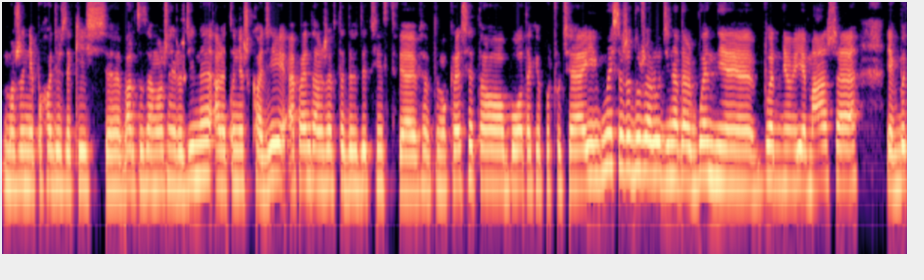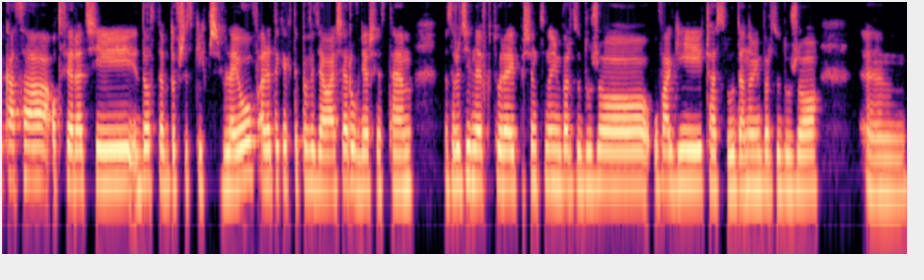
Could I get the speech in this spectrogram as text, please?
może nie pochodzisz z jakiejś e, bardzo zamożnej rodziny, ale to nie szkodzi. A pamiętam, że wtedy w dzieciństwie, w tym okresie to było takie poczucie i myślę, że dużo ludzi nadal błędnie, błędnie je ma, że jakby kasa otwiera ci dostęp do wszystkich przywilejów, ale tak jak ty powiedziałaś, ja również jestem z rodziny, w której poświęcono mi bardzo dużo uwagi, czasu, dano mi bardzo dużo um,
